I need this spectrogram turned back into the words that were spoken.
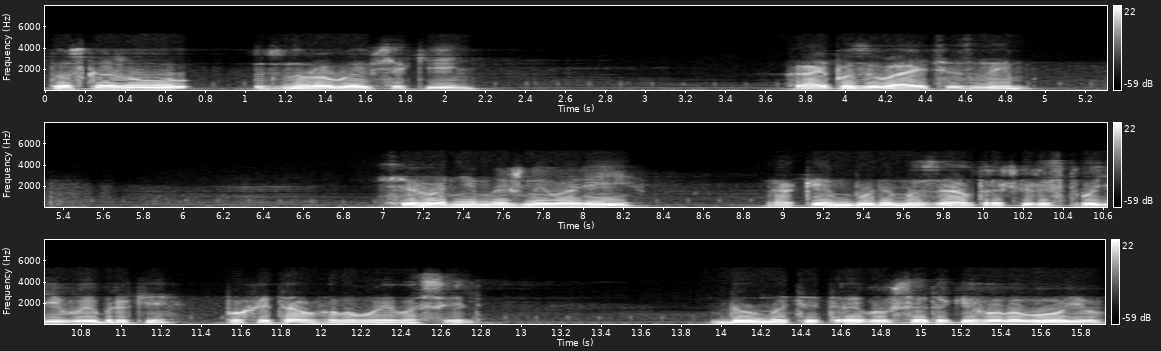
то скажу, зноровився кінь. Хай позивається з ним. Сьогодні ми ж не варі, а ким будемо завтра через твої вибрики, похитав головою Василь. Думати треба все-таки головою,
